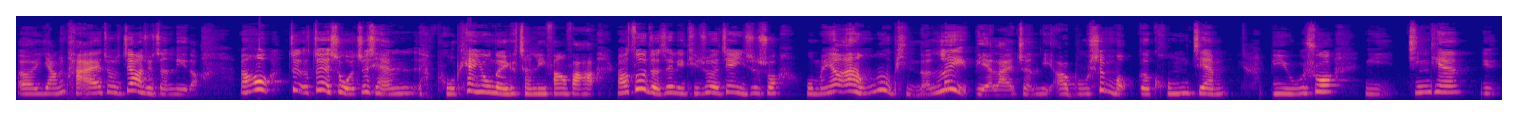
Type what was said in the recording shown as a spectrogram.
呃阳台，就是这样去整理的。然后，这个这也是我之前 普遍用的一个整理方法哈。然后作者这里提出的建议是说，我们要按物品的类别来整理，而不是某个空间。比如说，你今天你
